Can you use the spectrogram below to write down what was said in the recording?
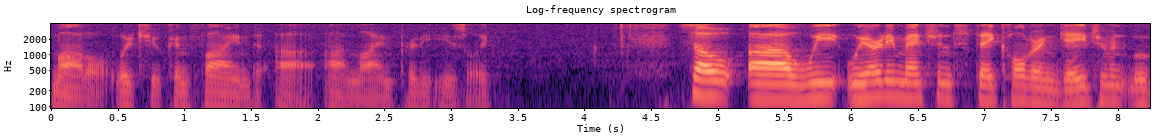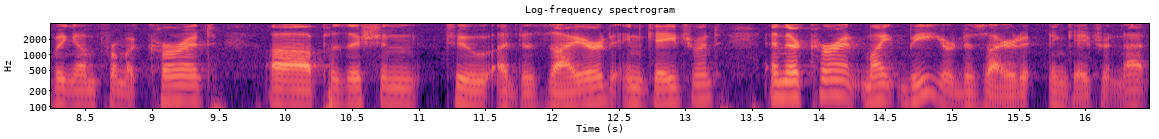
model, which you can find uh, online pretty easily. So uh, we we already mentioned stakeholder engagement, moving them from a current uh, position to a desired engagement, and their current might be your desired engagement. Not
